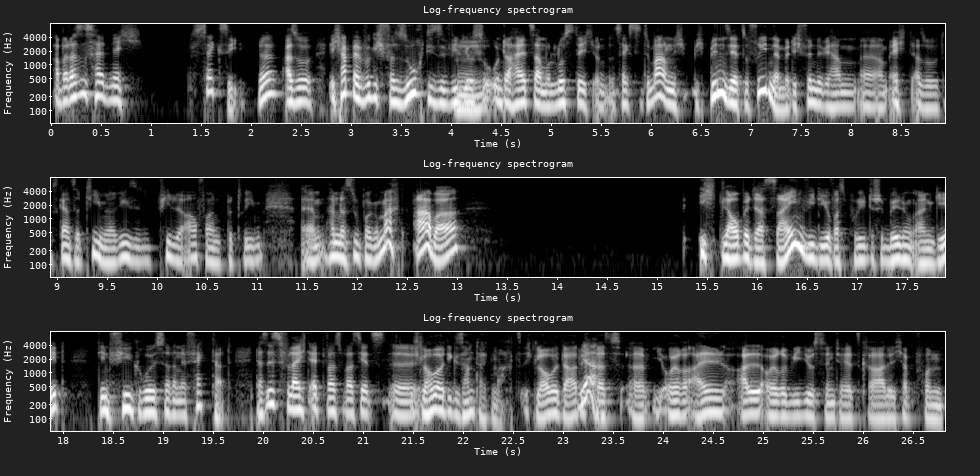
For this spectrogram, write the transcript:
Aber das ist halt nicht sexy. Ne? Also ich habe ja wirklich versucht, diese Videos mhm. so unterhaltsam und lustig und sexy zu machen. Und ich, ich bin sehr zufrieden damit. Ich finde, wir haben, äh, haben echt, also das ganze Team, riesig viele Aufwand betrieben, ähm, haben das super gemacht. Aber ich glaube, dass sein Video, was politische Bildung angeht, den viel größeren Effekt hat. Das ist vielleicht etwas, was jetzt. Äh ich glaube, die Gesamtheit macht's. Ich glaube, dadurch, ja. dass äh, eure all, all eure Videos sind ja jetzt gerade, ich habe von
